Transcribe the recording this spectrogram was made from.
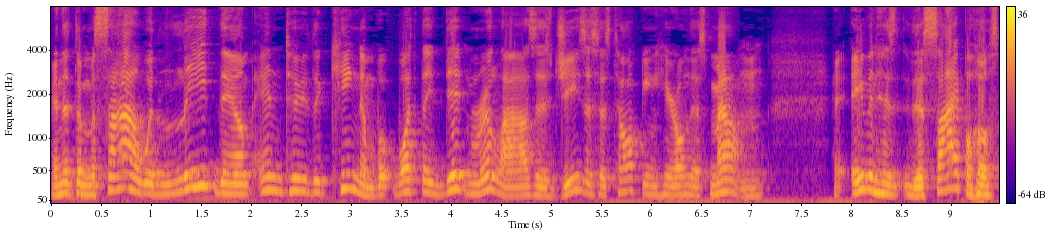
and that the Messiah would lead them into the kingdom. But what they didn't realize is Jesus is talking here on this mountain even his disciples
